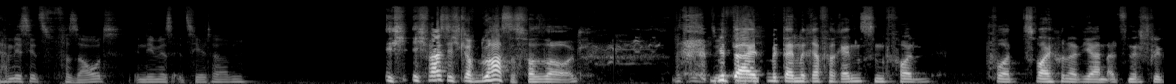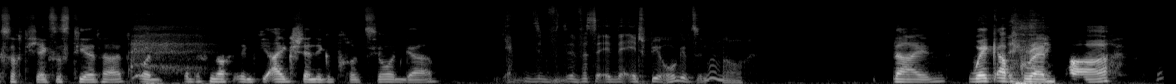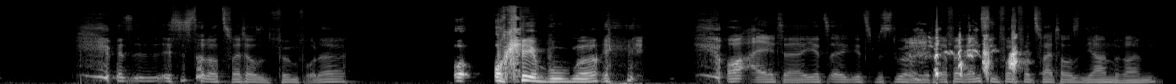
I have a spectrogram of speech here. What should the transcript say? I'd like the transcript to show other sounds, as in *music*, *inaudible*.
Haben wir es jetzt versaut, indem wir es erzählt haben? Ich, ich weiß nicht, ich glaube, du hast es versaut. mit, dein, mit deinen Referenzen von vor 200 Jahren, als Netflix noch nicht existiert hat und, und es noch irgendwie eigenständige Produktionen gab. Ja, was, HBO gibt es immer noch. Nein. Wake up, Grandpa. *laughs* es, es ist doch noch 2005, oder? Okay, Boomer. *laughs* oh, Alter, jetzt, äh, jetzt bist du mit Referenzen von vor 2000 Jahren dran.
